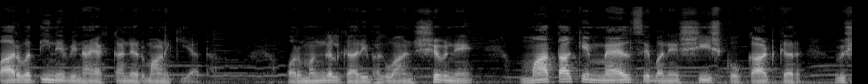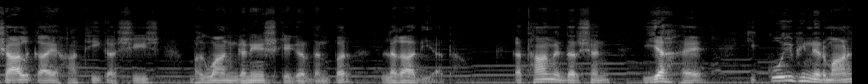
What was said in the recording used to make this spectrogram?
पार्वती ने विनायक का निर्माण किया था और मंगलकारी भगवान शिव ने माता के मैल से बने शीश को काटकर विशाल काय हाथी का शीश भगवान गणेश के गर्दन पर लगा दिया था। कथा में दर्शन यह है कि कोई भी निर्माण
